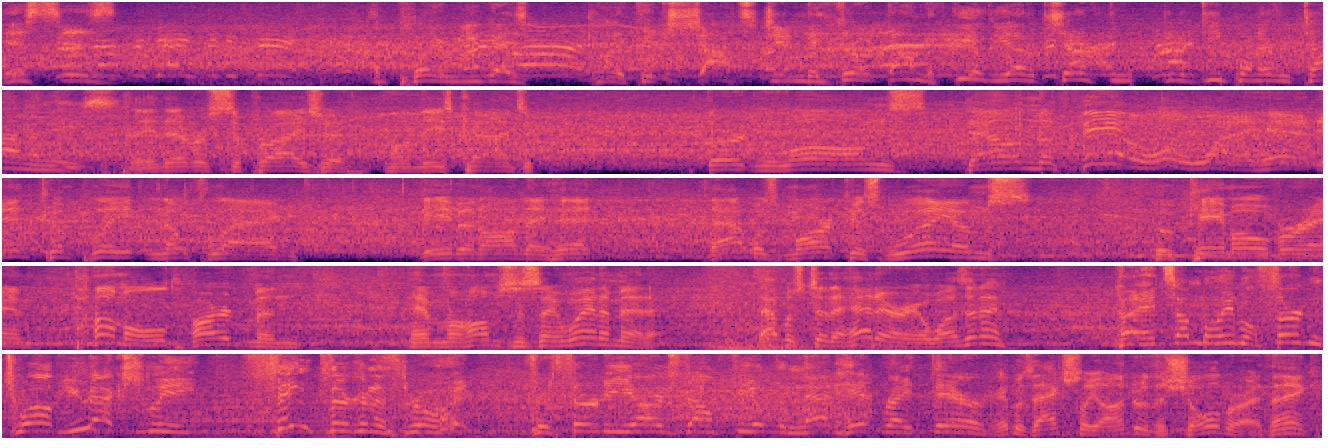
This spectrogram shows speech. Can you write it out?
This is a player where you guys kind of take shots, Jim. They throw it down the field. You have a chance to get a deep one every time on these. They never surprise you on these kinds of third and longs. Down the field. Oh, what a hit. Incomplete. No flag. Even on the hit. That was Marcus Williams who came over and pummeled Hardman. And Mahomes is saying, wait a minute. That was to the head area, wasn't it? It's unbelievable. Third and 12. You actually think they're going to throw it for 30 yards downfield, and that hit right there. It was actually under the shoulder, I think.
